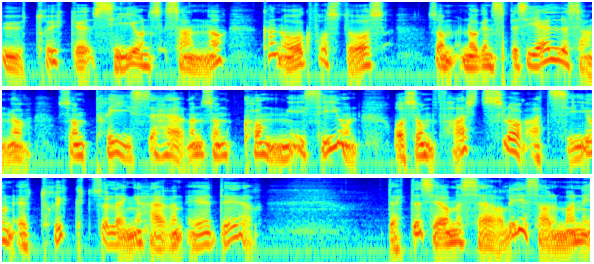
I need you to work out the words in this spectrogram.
Uttrykket Sions sanger kan òg forstås som noen spesielle sanger som priser Herren som konge i Sion, og som fastslår at Sion er trygt så lenge Herren er der. Dette ser vi særlig i salmene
